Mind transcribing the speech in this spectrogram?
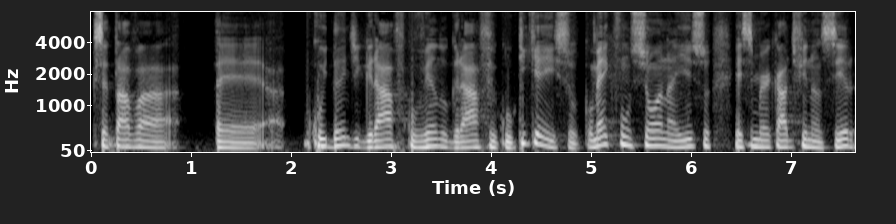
que você tava é, cuidando de gráfico, vendo gráfico? O que, que é isso? Como é que funciona isso, esse mercado financeiro?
